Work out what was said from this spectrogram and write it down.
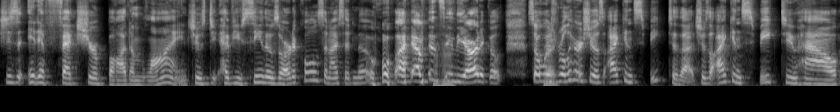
She says, it affects your bottom line. She goes, "Do- have you seen those articles? And I said, no, I haven't uh-huh. seen the articles. So it was Right. really her. She goes, I can speak to that. She goes, I can speak to how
